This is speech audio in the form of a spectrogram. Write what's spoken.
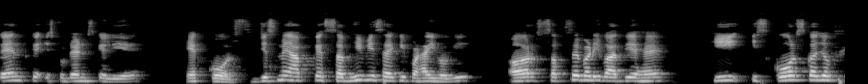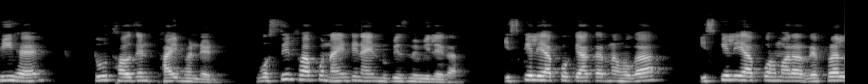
टेंथ के स्टूडेंट्स के लिए एक कोर्स, जिसमें आपके सभी विषय की पढ़ाई होगी। और सबसे बड़ी बात यह है कि इस कोर्स का जो फ़ी है टू थाउज़ेंड फाइव हंड्रेड वो सिर्फ़ आपको नाइन्टी नाइन रुपीज़ में मिलेगा। इसके लिए आपको क्या करना होगा? इसके लिए आपको हमारा रेफरल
